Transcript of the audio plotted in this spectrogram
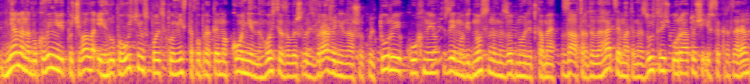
Днями на Буковині відпочивала і група учнів з польського міста побратима Конін. Гості залишились вражені нашою культурою, кухнею, взаємовідносинами з однолітками. Завтра делегація матиме зустріч у ратуші із секретарем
